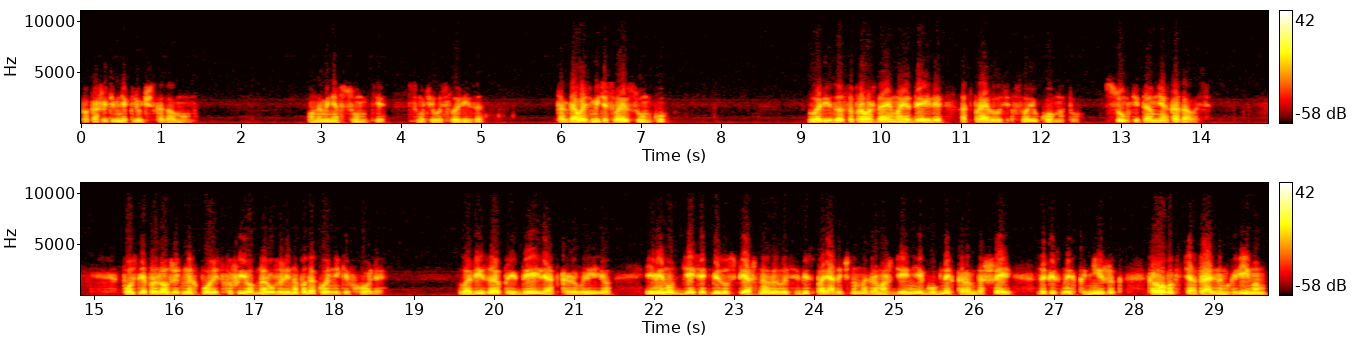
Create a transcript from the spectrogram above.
«Покажите мне ключ», — сказал Мун. «Он у меня в сумке», — смутилась Лавиза. «Тогда возьмите свою сумку». Лавиза, сопровождаемая Дейли, отправилась в свою комнату. Сумки там не оказалось. После продолжительных поисков ее обнаружили на подоконнике в холле. Лавиза при Дейле открыла ее и минут десять безуспешно рылась в беспорядочном нагромождении губных карандашей, записных книжек, коробок с театральным гримом,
